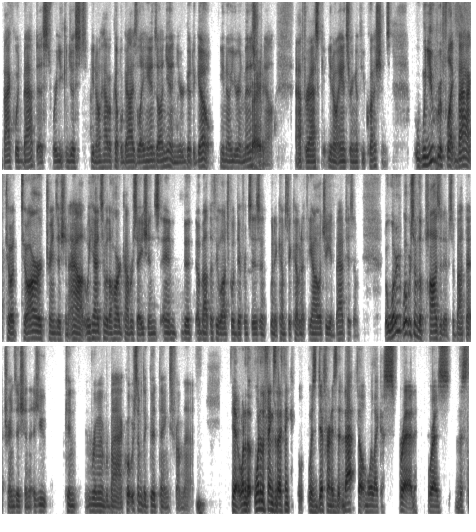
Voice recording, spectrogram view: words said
backwood baptist where you can just you know have a couple guys lay hands on you and you're good to go. You know you're in ministry right. now after asking you know answering a few questions when you reflect back to, to our transition out we had some of the hard conversations and the, about the theological differences and when it comes to covenant theology and baptism but what, are, what were some of the positives about that transition as you can remember back? What were some of the good things from that? Yeah, one of the one of the things that I think was different is that that felt more like a spread, whereas this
